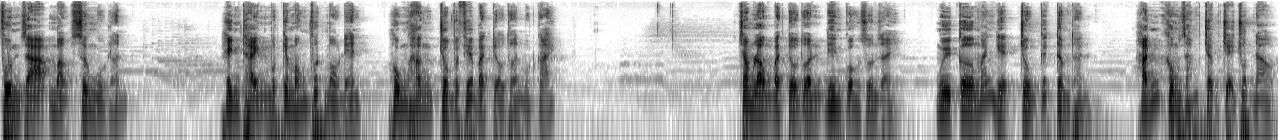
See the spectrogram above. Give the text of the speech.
Phun ra mảng sương mù lớn. Hình thành một cái móng vuốt màu đen, Hung hăng trộm về phía Bạch Tiểu Thuần một cái. Trong lòng Bạch Tiểu Thuần điên cuồng run dày Nguy cơ mãnh liệt trùng kích tâm thần, Hắn không dám chậm trễ chút nào,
